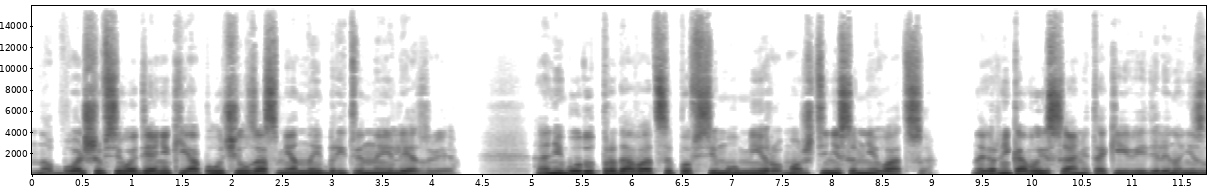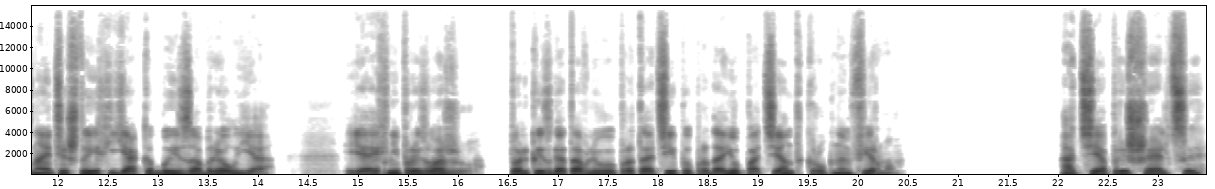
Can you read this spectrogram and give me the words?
Но больше всего денег я получил за сменные бритвенные лезвия. Они будут продаваться по всему миру, можете не сомневаться. Наверняка вы и сами такие видели, но не знаете, что их якобы изобрел я. Я их не произвожу, только изготавливаю прототип и продаю патент крупным фирмам. А те пришельцы?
